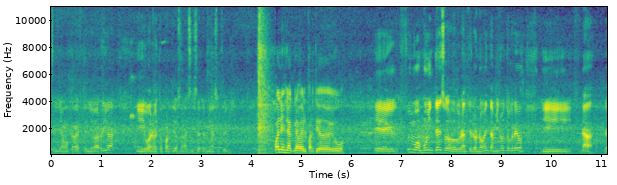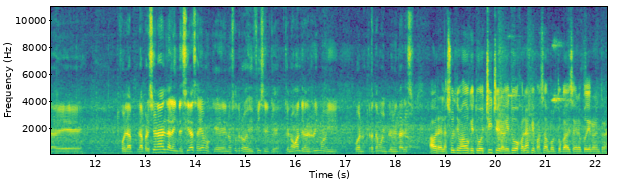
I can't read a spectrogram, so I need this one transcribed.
tendríamos que haber tenido arriba y bueno, estos partidos son así, se terminan sufriendo. ¿Cuál es la clave del partido de hoy, Hugo? Eh, fuimos muy intensos durante los 90 minutos creo y nada, la, eh, fue la, la presión alta, la intensidad, sabíamos que nosotros es difícil que, que nos aguanten el ritmo y bueno, tratamos de implementar eso. Ahora, las últimas dos que tuvo Chicho y la que tuvo Jonás, que pasaban por tu cabeza que no pudieron entrar.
